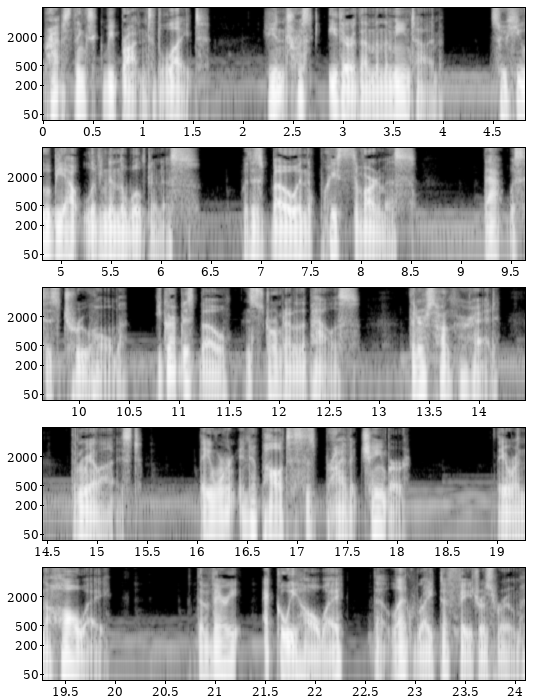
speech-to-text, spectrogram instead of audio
perhaps things could be brought into the light. He didn't trust either of them in the meantime, so he would be out living in the wilderness, with his bow and the priests of Artemis. That was his true home. He grabbed his bow and stormed out of the palace. The nurse hung her head, then realized they weren't in Hippolytus's private chamber. They were in the hallway, the very echoey hallway that led right to Phaedra's room.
